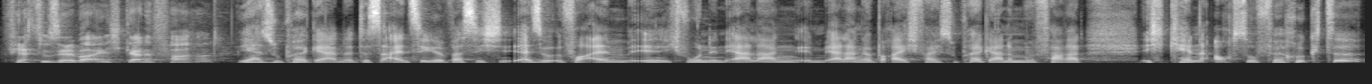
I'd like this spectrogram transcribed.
fährst du selber eigentlich gerne Fahrrad? Ja, super gerne. Das Einzige, was ich, also vor allem, äh, ich wohne in Erlangen, im Erlanger Bereich fahre ich super gerne mit dem Fahrrad. Ich kenne auch so Verrückte,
